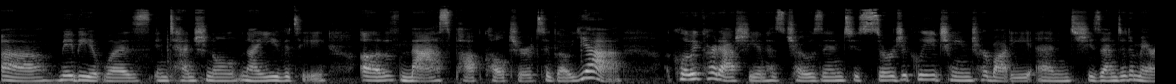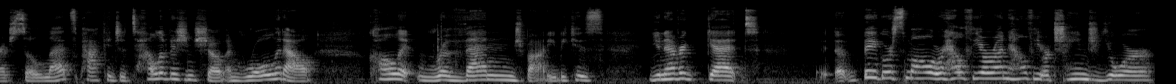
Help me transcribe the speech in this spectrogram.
Uh, maybe it was intentional naivety of mass pop culture to go, yeah, Khloe Kardashian has chosen to surgically change her body and she's ended a marriage. So let's package a television show and roll it out. Call it Revenge Body because you never get big or small or healthy or unhealthy or change your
